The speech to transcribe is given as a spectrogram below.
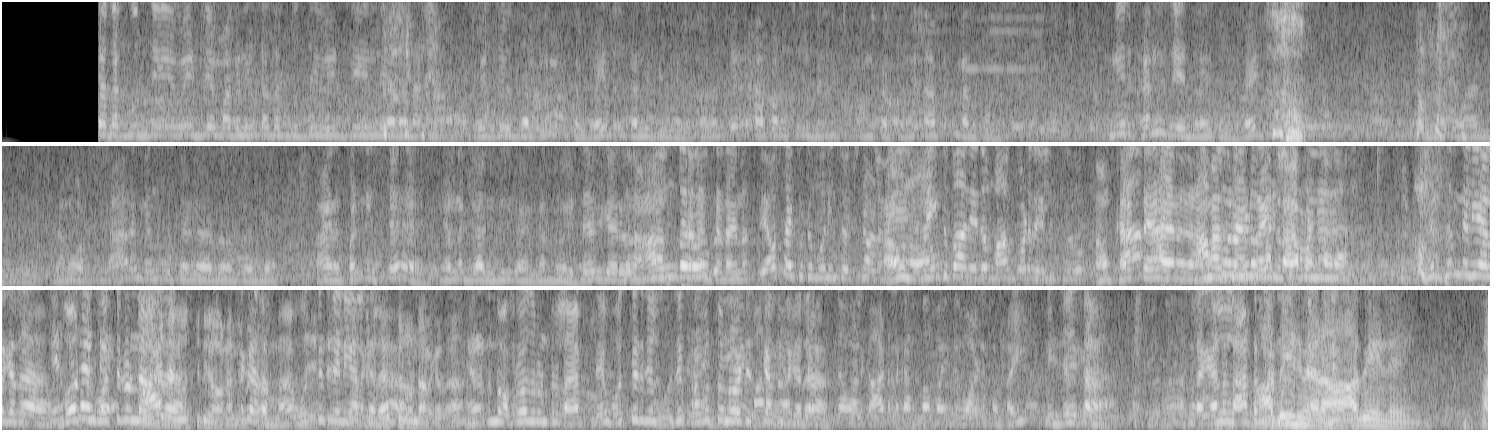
రైతులు మీరు కన్విన్స్ చేయొద్దు రైతులు రైతులు వాళ్ళు శ్రమ. ఆరం ఎందుకు తెగదు ఆయన పండిస్తే ఎండకు గాలి తిరిగి ఆయనకు అర్థమైంది ఆయన వ్యవసాయ కుటుంబం నుంచి వచ్చిన అవును. రైతు బాధ ఏదో మాకు కూడా తెలుసు అవును కరెక్టే ఆ- ఆయన రైతులు ఆపండి? నిరసన తెలియాలి కదా. ఓటుకు ఒత్తిడి ఉండాలి కదా. ఒత్తిడి కావాలండి కదమ్మా ఒత్తిడి తెలియాలి కదా. ఒత్తిడి ఉండాలి కదా. నేను అంటుంది ఒక రోజు రెండు రోజులు ఆపితే ఒత్తిడి తెలుస్తుంది ప్రభుత్వం నోటీస్కి వెళ్తుంది కదా. వాళ్ళకి ఆటలు కన్ఫర్మ్ అయింది వాళ్ళు అయ్యి నీకు తెలుసా? అసలు ఆటలు ఆపేయండి మేడం ఆపేయండి.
